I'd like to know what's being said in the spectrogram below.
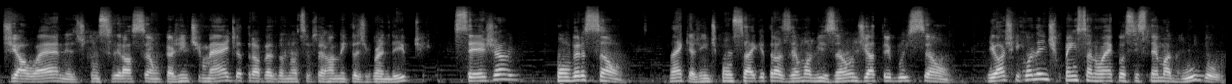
de awareness, de consideração que a gente mede através das nossas ferramentas de brand lift, seja conversão, né, que a gente consegue trazer uma visão de atribuição. E eu acho que quando a gente pensa no ecossistema Google,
